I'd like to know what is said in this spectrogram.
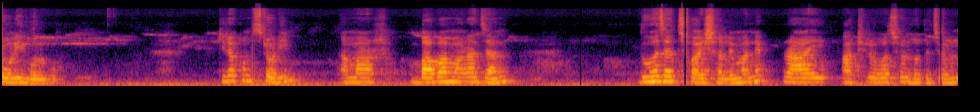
স্টোরি বলব। কীরকম স্টোরি আমার বাবা মারা যান দু হাজার ছয় সালে মানে প্রায় আঠেরো বছর হতে চলল।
